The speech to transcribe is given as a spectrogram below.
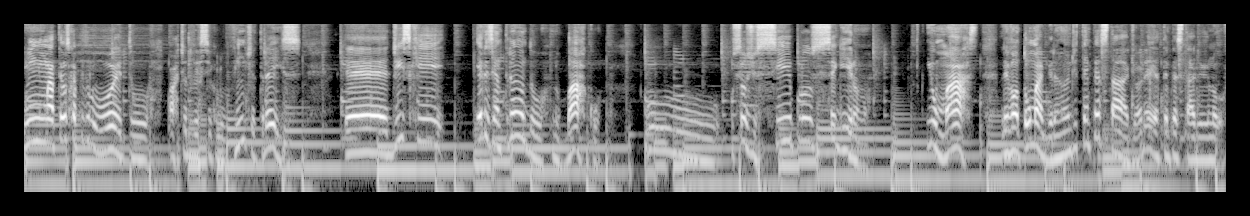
Em Mateus capítulo 8, a partir do versículo 23, é, diz que eles entrando no barco, o, os seus discípulos seguiram-no e o mar levantou uma grande tempestade. Olha aí a tempestade de novo.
